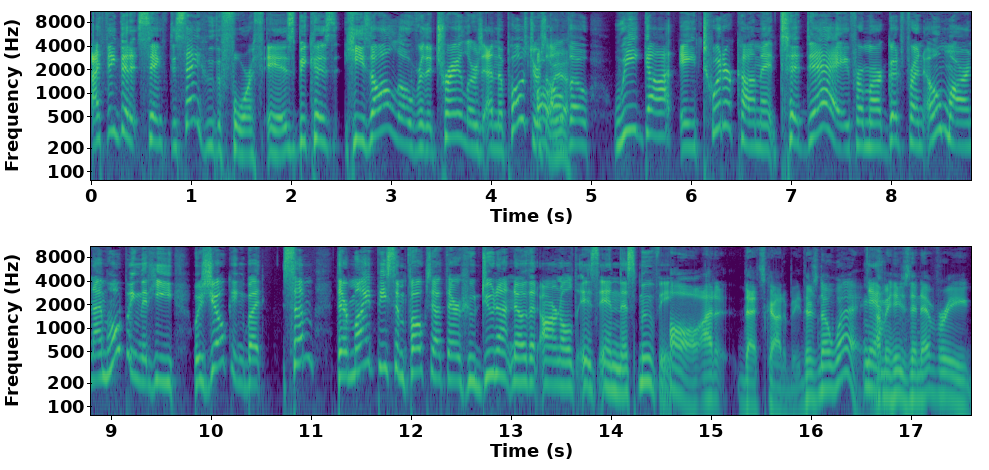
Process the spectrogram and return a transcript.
I think that it's safe to say who the fourth is because he's all over the trailers and the posters. Oh, yeah. although we got a Twitter comment today from our good friend Omar, and I'm hoping that he was joking, but some there might be some folks out there who do not know that Arnold is in this movie. Oh, I that's got to be. There's no way. Yeah. I mean, he's in every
